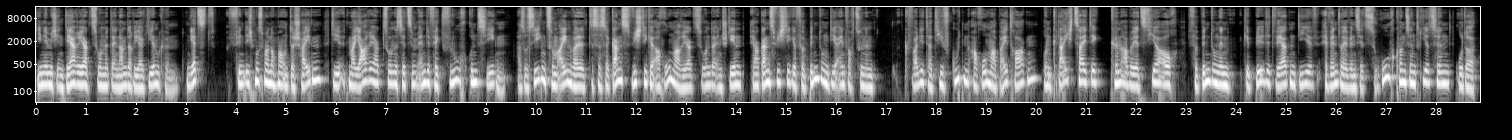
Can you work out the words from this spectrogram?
die nämlich in der Reaktion miteinander reagieren können. Und jetzt finde ich, muss man nochmal unterscheiden. Die Maillard-Reaktion ist jetzt im Endeffekt Fluch und Segen. Also Segen zum einen, weil das ist eine ganz wichtige Aromareaktion. Da entstehen ja ganz wichtige Verbindungen, die einfach zu einem qualitativ guten Aroma beitragen. Und gleichzeitig können aber jetzt hier auch Verbindungen gebildet werden, die eventuell, wenn sie jetzt zu hoch konzentriert sind oder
